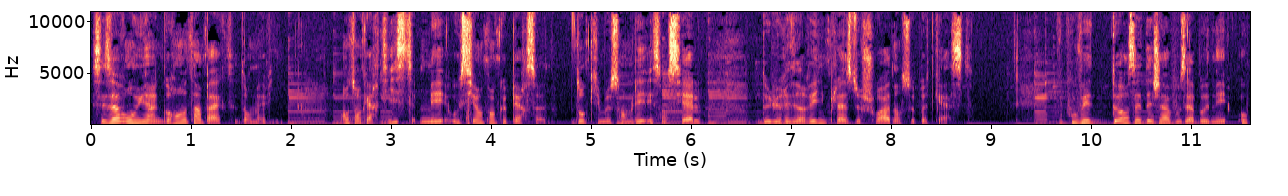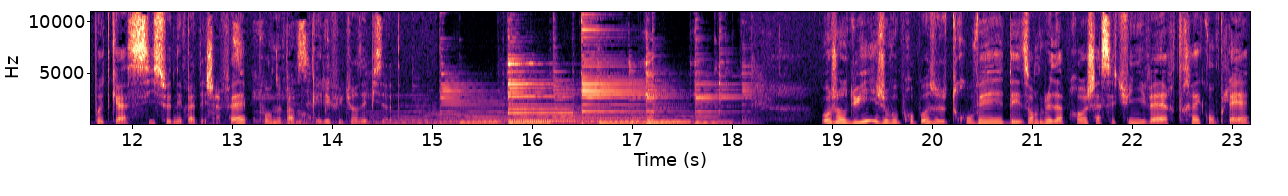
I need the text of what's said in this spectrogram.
Ses œuvres ont eu un grand impact dans ma vie, en tant qu'artiste, mais aussi en tant que personne. Donc il me semblait essentiel de lui réserver une place de choix dans ce podcast. Vous pouvez d'ores et déjà vous abonner au podcast si ce n'est pas déjà fait pour ne pas manquer les futurs épisodes. Aujourd'hui, je vous propose de trouver des angles d'approche à cet univers très complet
